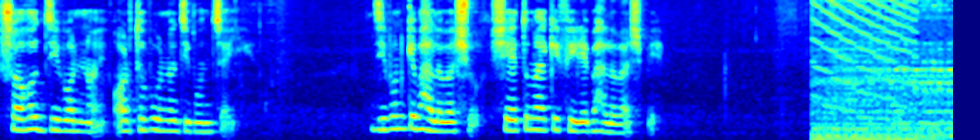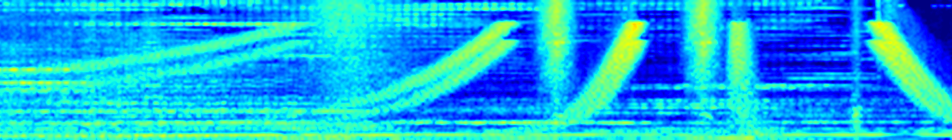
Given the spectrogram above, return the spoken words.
সহজ জীবন নয়, অর্থপূর্ণ জীবন চাই। জীবনকে ভালোবাসো, সে তোমাকে ফিরে ভালোবাসবে। Meow.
